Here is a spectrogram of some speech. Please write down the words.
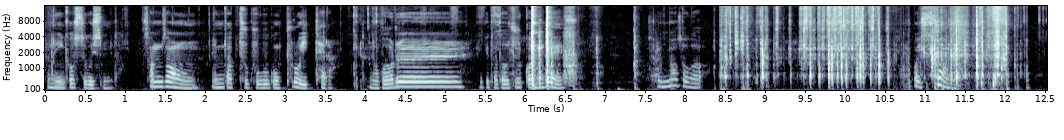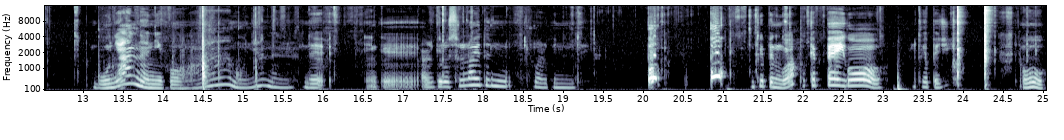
저는 이거 쓰고 있습니다. 삼성 M.2 990 프로 2테라. 이거를 여기다 넣어줄 건데 설명서가 뭐가 있어? 뭐냐는 이거. 아 뭐냐는. 근데 이게 알기로 슬라이드인 줄 알고 있는데. 뽁! 뽁! 어떻게 빼는 거야? 어떻게 빼 이거? 어떻게 빼지? 오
